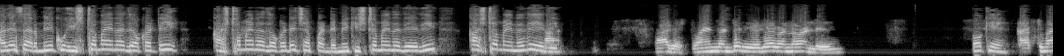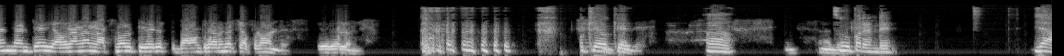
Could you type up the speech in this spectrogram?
అదే సార్ మీకు ఇష్టమైనది ఒకటి కష్టమైనది ఒకటి చెప్పండి. మీకు ఇష్టమైనది ఏది? కష్టమైనది ఏది? నాకు ఇష్టమైందంటే రేడియో వినవండి ఓకే. కష్టమైందంటే ఎవరైనా వాళ్ళ పేరు బలవంతకరంగా చెప్పడం అండి. రేడియోలో ఓకే ఓకే. ఆ, సూపర్ అండి. యా.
